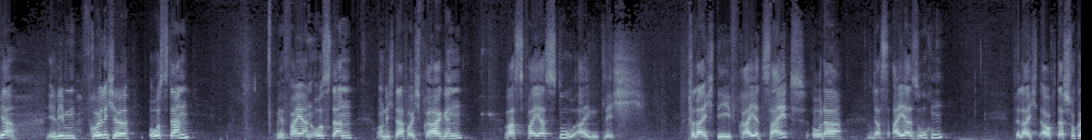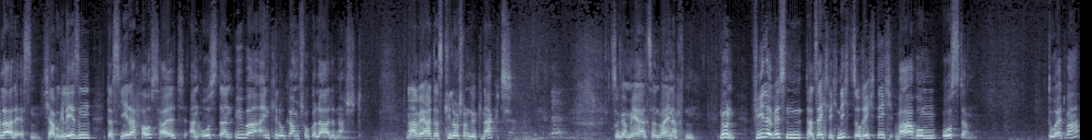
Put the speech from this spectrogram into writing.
Ja, ihr Lieben, fröhliche Ostern. Wir feiern Ostern und ich darf euch fragen, was feierst du eigentlich? Vielleicht die freie Zeit oder das Eiersuchen? Vielleicht auch das Schokoladeessen. Ich habe gelesen, dass jeder Haushalt an Ostern über ein Kilogramm Schokolade nascht. Na, wer hat das Kilo schon geknackt? Sogar mehr als an Weihnachten. Nun, viele wissen tatsächlich nicht so richtig, warum Ostern. Du etwa?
